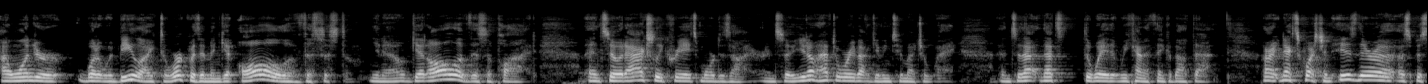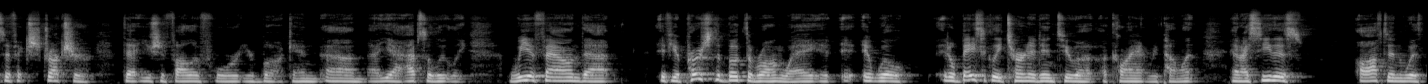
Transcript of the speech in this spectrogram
I wonder what it would be like to work with him and get all of the system, you know, get all of this applied. And so it actually creates more desire. And so you don't have to worry about giving too much away. And so that, that's the way that we kind of think about that. All right, next question. Is there a, a specific structure that you should follow for your book? And um, uh, yeah, absolutely. We have found that if you approach the book the wrong way, it, it, it will it'll basically turn it into a, a, client repellent. And I see this often with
